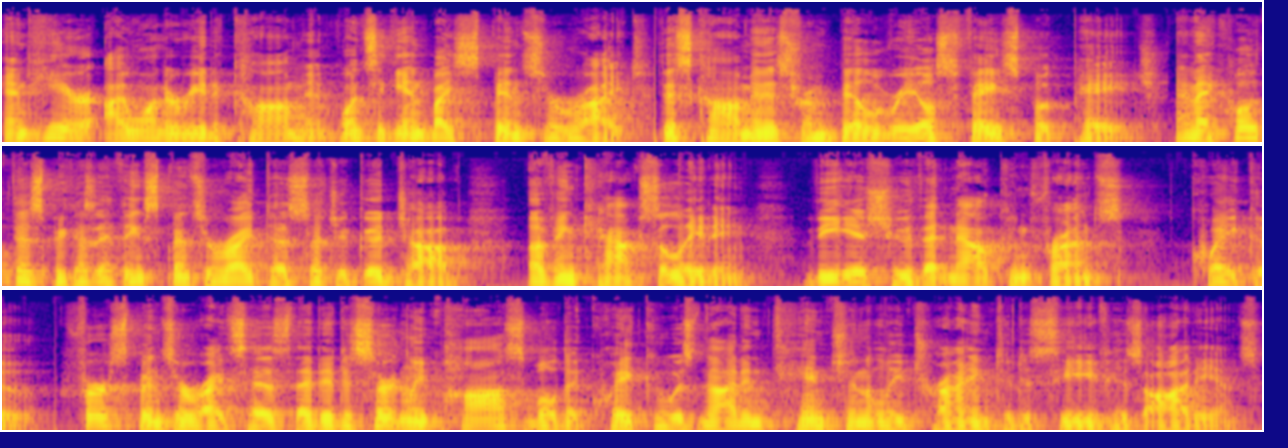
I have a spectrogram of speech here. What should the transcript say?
And here I want to read a comment, once again by Spencer Wright. This comment is from Bill Reel's Facebook page. And I quote this because I think Spencer Wright does such a good job of encapsulating the issue that now confronts Kwaku. First, Spencer Wright says that it is certainly possible that Kwaku was not intentionally trying to deceive his audience.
